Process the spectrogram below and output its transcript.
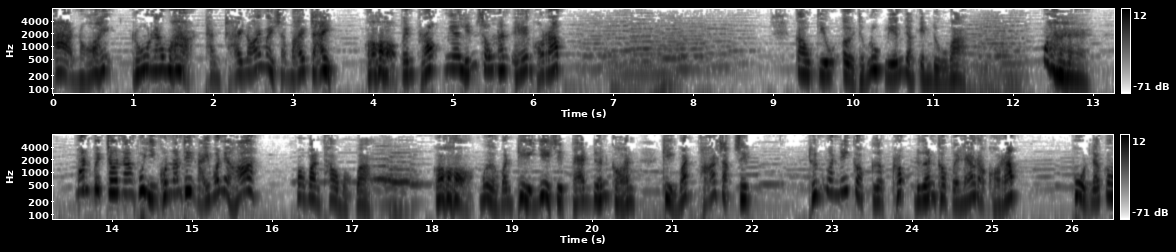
ข้าน้อย รู้แล้วว่าท่านชายน้อยไม่สบายใจ ก็เป็นเพราะเมียหลินทรงนั่นเองขอรับ เกากิวเอ่ยถึงลูกเลี้ยงอย่างเอ็นดูว่าแม่มันไปเจอนางผู้หญิงคนนั้นที่ไหนวะเนี่ยฮะพ่อบ้านเท่าบอกว่า ก็เมื่อวันที่ยี่สิบแปดเดือนก่อน ที่วัดผาศักดิ์สิทธิ์ถึงวันนี้ก็เกือบครบเดือนเข้าไปแล้วละขอรับ พูดแล้วก็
